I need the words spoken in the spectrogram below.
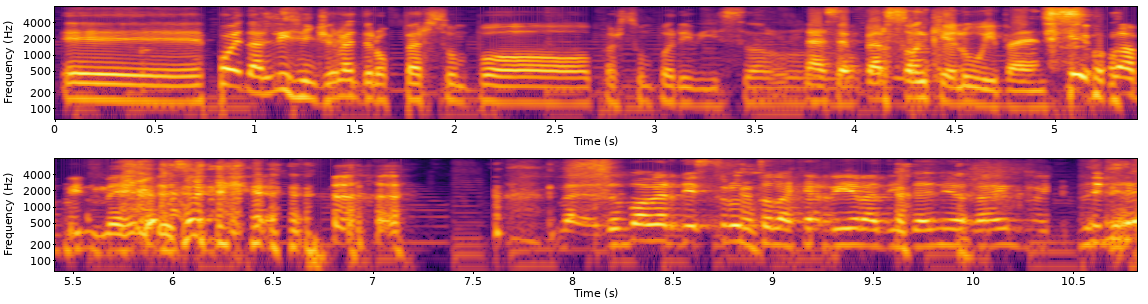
E poi da lì sinceramente l'ho perso un po', perso un po' di vista. Eh, si è perso anche lui, penso. Sì, probabilmente. Beh, dopo aver distrutto la carriera di Daniel Radcliffe,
